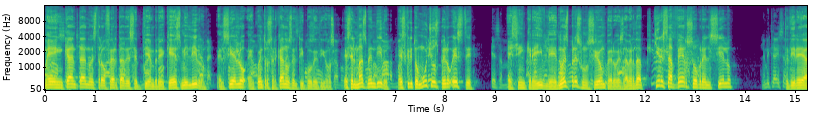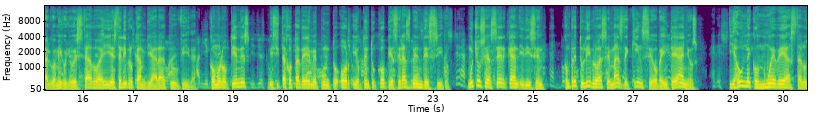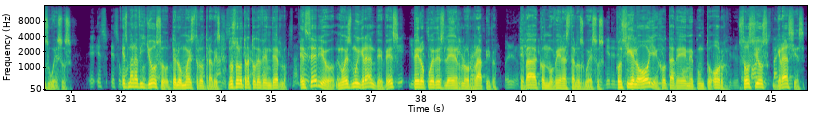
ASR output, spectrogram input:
Me encanta nuestra oferta de septiembre, que es mi libro, El cielo, encuentros cercanos del tipo de Dios. Es el más vendido. He escrito muchos, pero este es increíble. No es presunción, pero es la verdad. ¿Quieres saber sobre el cielo? Te diré algo, amigo, yo he estado ahí. Este libro cambiará tu vida. ¿Cómo lo obtienes? Visita jdm.org y obtén tu copia, serás bendecido. Muchos se acercan y dicen, compré tu libro hace más de 15 o 20 años y aún me conmueve hasta los huesos. Es maravilloso, te lo muestro otra vez. No solo trato de venderlo. En serio, no es muy grande, ¿ves? Pero puedes leerlo rápido. Te va a conmover hasta los huesos. Consíguelo hoy en jdm.org. Socios, gracias.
